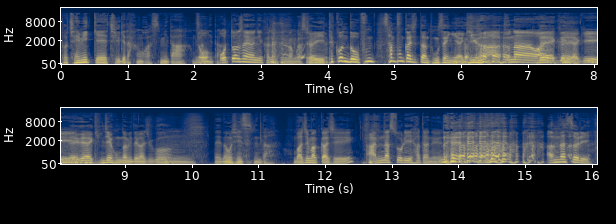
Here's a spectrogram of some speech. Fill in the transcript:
더 재밌게 즐기다 간 것 같습니다. 감사합니다. 어, 어떤 사연이 가장 공감 갔어요? 저희 태권도 품, 상품까지 딴 동생 이야기가 아, 누나와의 그 네, 이야기. 네, 그게 굉장히 공감이 돼가지고 음, 네, 너무 재밌었습니다. 마지막까지 암나 소리 하다는. 암나소리.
